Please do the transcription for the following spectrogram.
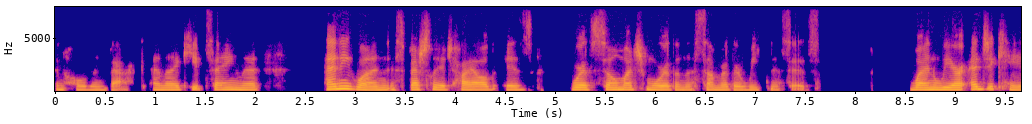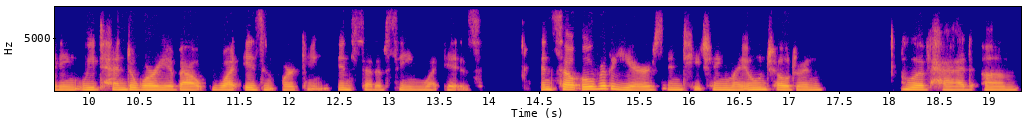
and holding back. And I keep saying that anyone, especially a child, is worth so much more than the sum of their weaknesses. When we are educating, we tend to worry about what isn't working instead of seeing what is. And so, over the years, in teaching my own children who have had um,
